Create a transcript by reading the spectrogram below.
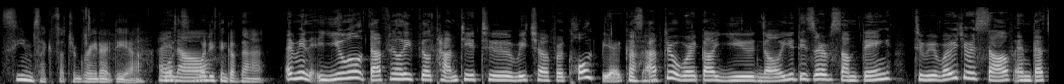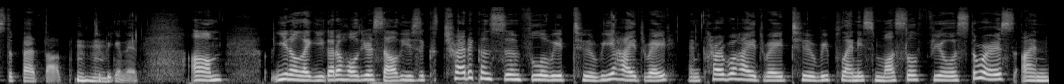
seems like such a great idea. I What's- know. What do you think of that? I mean, you will definitely feel tempted to reach out for cold beer because Uh-huh. after a workout, you know you deserve something to reward yourself, and that's the bad thought Mm-hmm. to begin with. Um, you know, like you gotta hold yourself. You should try to consume fluid to rehydrate and carbohydrate to replenish muscle fuel stores and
